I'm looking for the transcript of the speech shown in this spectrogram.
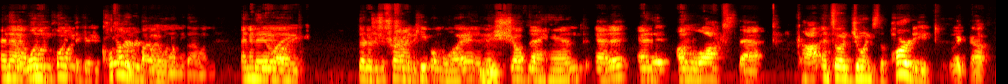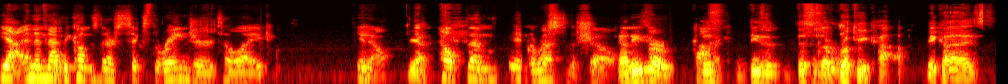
And at one point, they get cornered by one of them, and they like they're just trying to keep them away, and they shove the hand at it, and it unlocks that cop, and so it joins the party. Like that. Yeah, and then that becomes their sixth ranger to like, you know, Yeah. help them in the rest of the show. Now these are this, these are this is a rookie cop because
